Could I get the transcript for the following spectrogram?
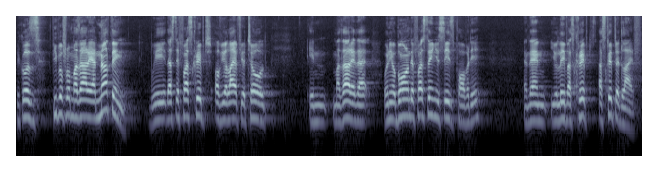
because people from Mathare are nothing we, that's the first script of your life. You're told in Mathare that when you're born, the first thing you see is poverty, and then you live a, script, a scripted life.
